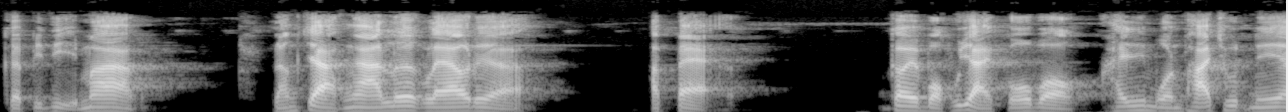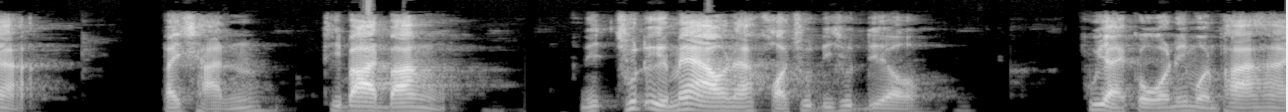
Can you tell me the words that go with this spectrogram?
เกิดปิติมาก หลังจากงานเลิกแล้วเนี่ยอาแปะ ก็ไปบอกผู้ใหญ่โกบอก ให้นิมนต์พระชุดนี้ไปฉันที่บ้านบ้างนี่ชุดอื่นไม่เอานะ ขอชุดนี้ชุดเดียว ผู้ใหญ่โกนิมนต์พระให้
